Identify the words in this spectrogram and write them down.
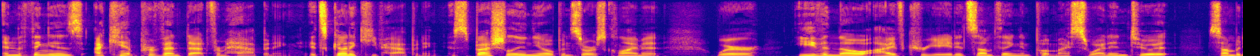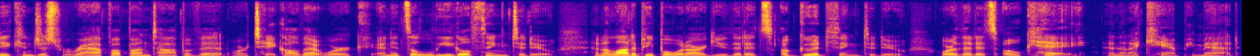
And the thing is, I can't prevent that from happening. It's going to keep happening, especially in the open source climate where even though I've created something and put my sweat into it, somebody can just wrap up on top of it or take all that work and it's a legal thing to do. And a lot of people would argue that it's a good thing to do or that it's okay and that I can't be mad.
